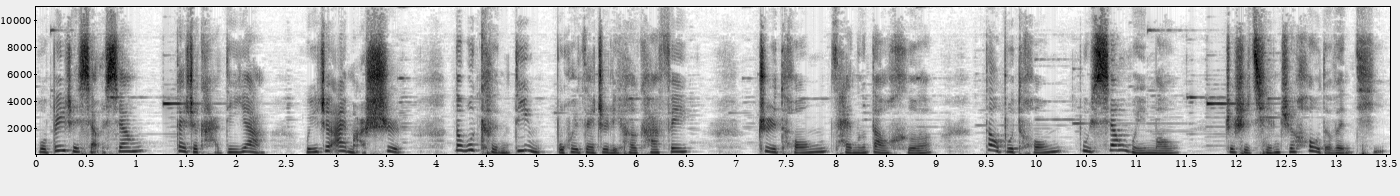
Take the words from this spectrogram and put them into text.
我背着小箱，带着卡地亚，围着爱马仕，那我肯定不会在这里喝咖啡。志同才能道合，道不同不相为谋，这是前之后的问题。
